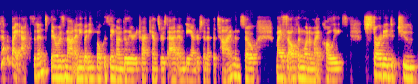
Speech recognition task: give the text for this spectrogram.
kind of by accident. There was not anybody focusing on biliary tract cancers at MD Anderson at the time. And so myself and one of my colleagues started to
